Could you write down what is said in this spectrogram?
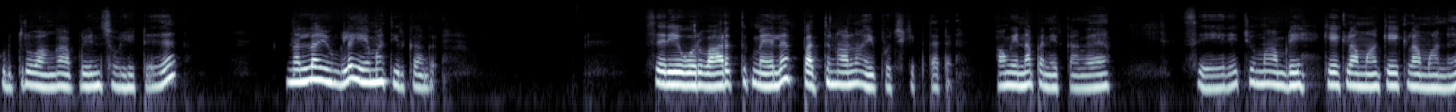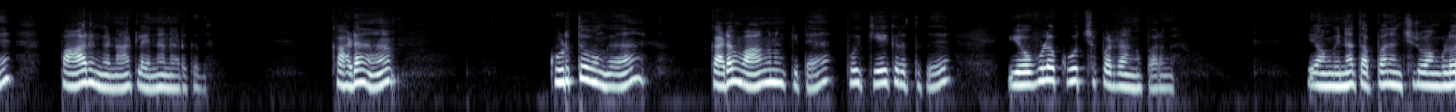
கொடுத்துருவாங்க அப்படின்னு சொல்லிட்டு நல்லா இவங்கள ஏமாற்றிருக்காங்க சரி ஒரு வாரத்துக்கு மேலே பத்து நாளும் ஆகிப்போச்சு கிட்டத்தட்ட. அவங்க என்ன பண்ணியிருக்காங்க சரி சும்மா அப்படி கேட்கலாமா கேட்கலாமான்னு பாருங்கள் நாட்டில் என்ன நடக்குது. கடன் கொடுத்தவங்க கடன் வாங்கினவங்கிட்ட போய் கேட்குறதுக்கு எவ்வளோ கூச்சப்படுறாங்க பாருங்கள் அவங்க என்ன தப்பாக நினச்சிடுவாங்களோ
